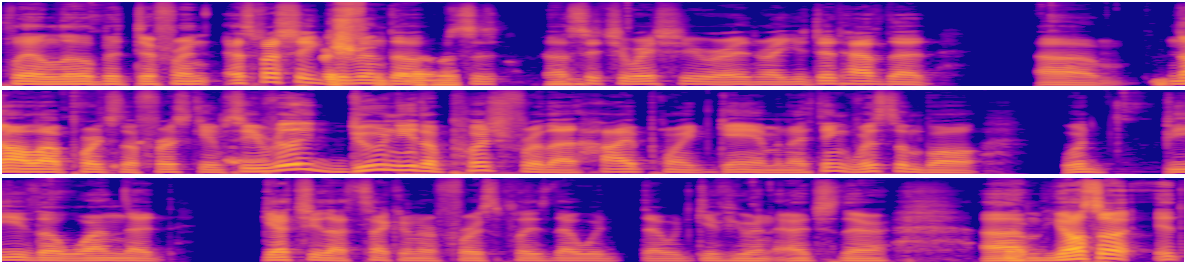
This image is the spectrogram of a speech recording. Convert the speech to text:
played a little bit different, especially For given sure. the uh, situation you were in. Right, you did have that um, not a lot of points in the first game, so you really do need a push for that high point game. And I think Wisdom Ball would be the one that gets you that second or first place that would that would give you an edge there. Um, you also it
